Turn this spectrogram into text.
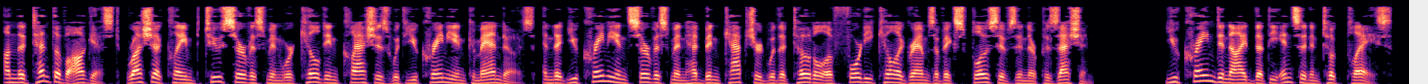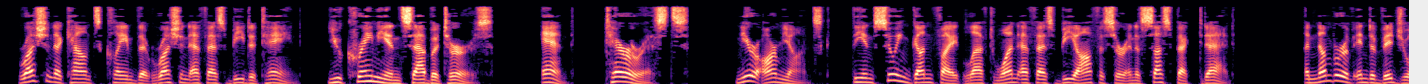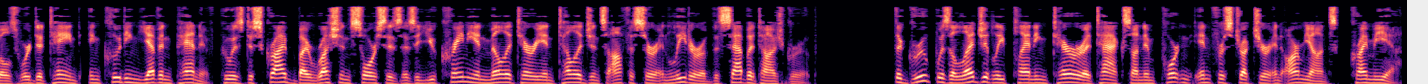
On 10 August, Russia claimed two servicemen were killed in clashes with Ukrainian commandos, and that Ukrainian servicemen had been captured with a total of 40 kilograms of explosives in their possession. Ukraine denied that the incident took place. Russian accounts claimed that Russian FSB detained Ukrainian saboteurs and terrorists near Armyansk. The ensuing gunfight left one FSB officer and a suspect dead. A number of individuals were detained, including Yevhen Panov, who is described by Russian sources as a Ukrainian military intelligence officer and leader of the sabotage group. The group was allegedly planning terror attacks on important infrastructure in Armyansk, Crimea.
